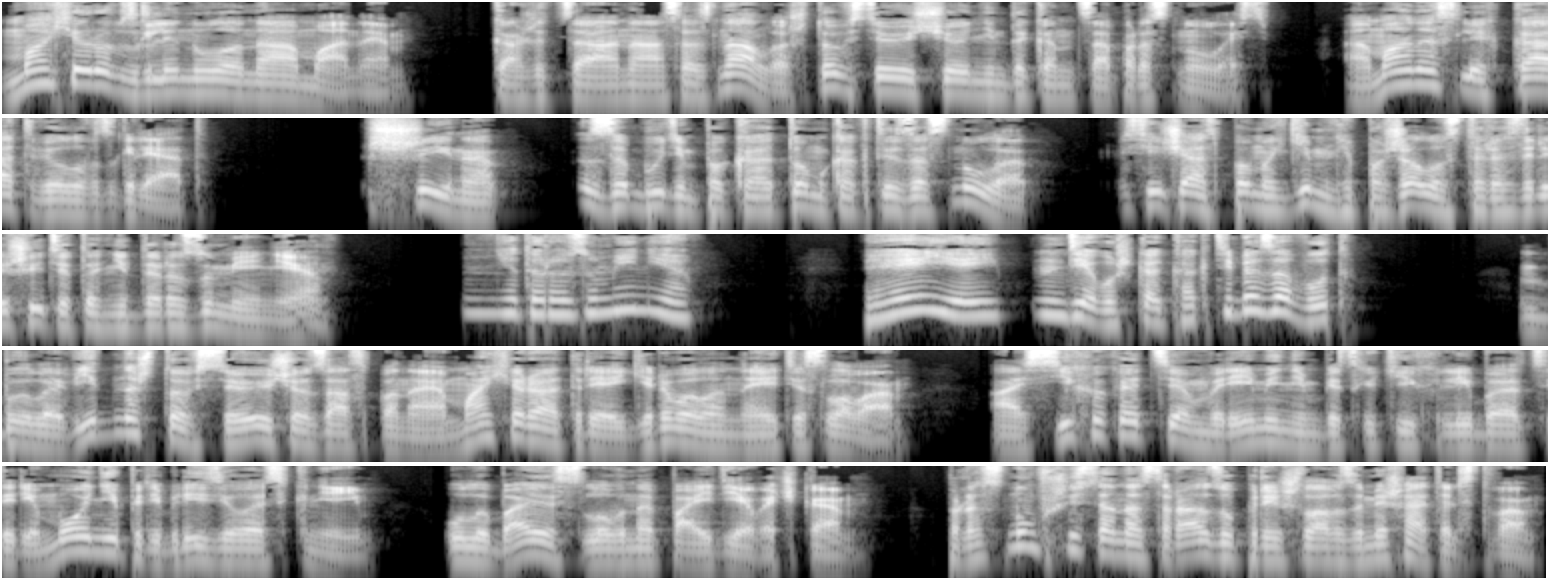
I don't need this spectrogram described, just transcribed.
Махеру взглянула на Аманы. Кажется, она осознала, что все еще не до конца проснулась. Амана слегка отвел взгляд. «Шина, забудем пока о том, как ты заснула. Сейчас помоги мне, пожалуйста, разрешить это недоразумение». «Недоразумение? Эй-эй, девушка, как тебя зовут?» Было видно, что все еще заспанная Махера отреагировала на эти слова, а Сихака тем временем без каких-либо церемоний приблизилась к ней, улыбаясь словно пай-девочка. Проснувшись, она сразу пришла в замешательство,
